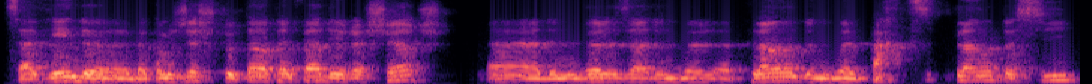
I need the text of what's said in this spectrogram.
ça vient de, ben, comme je disais, je suis tout le temps en train de faire des recherches euh, de, nouvelles, de nouvelles plantes, de nouvelles parties de plantes aussi.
